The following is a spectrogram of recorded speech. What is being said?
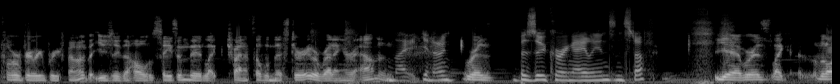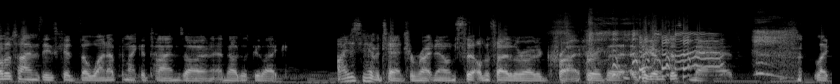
for a very brief moment, but usually the whole season they're like trying to solve a mystery or running around, and Like, you know, whereas bazookaing aliens and stuff. Yeah, whereas like a lot of times these kids they'll wind up in like a time zone and they'll just be like, I just need to have a tantrum right now and sit on the side of the road and cry for a bit. like I'm just mad. Like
